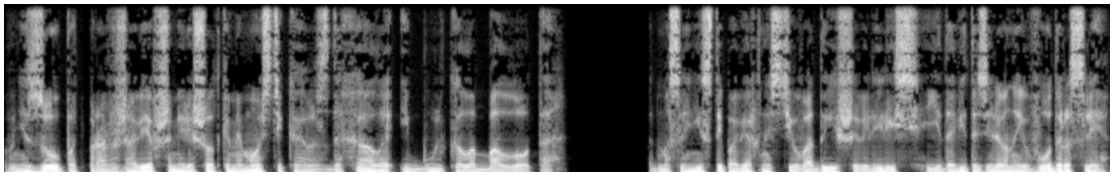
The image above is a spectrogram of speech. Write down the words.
Внизу, под проржавевшими решетками мостика, вздыхало и булькало болото. Под маслянистой поверхностью воды шевелились ядовито-зеленые водоросли,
